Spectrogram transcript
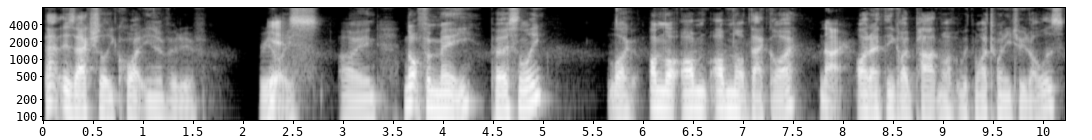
That is actually quite innovative. Really. Yes. I mean, not for me personally. Like, I'm not. I'm. I'm not that guy. No. I don't think I'd part my, with my twenty two dollars,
